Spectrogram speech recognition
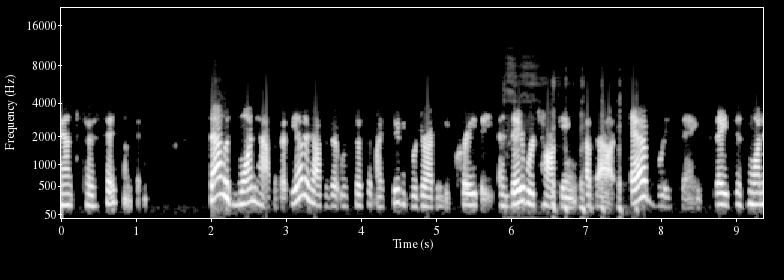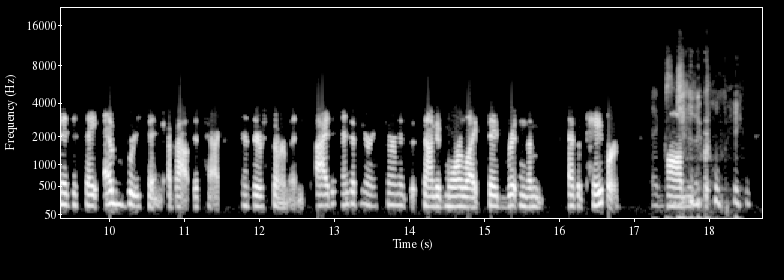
chance to say something. That was one half of it. The other half of it was just that my students were driving me crazy and they were talking about everything. They just wanted to say everything about the text in their sermons. I'd end up hearing sermons that sounded more like they'd written them as a paper. Um,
